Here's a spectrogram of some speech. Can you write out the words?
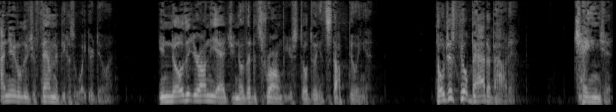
And you're going to lose your family because of what you're doing. You know that you're on the edge. You know that it's wrong, but you're still doing it. Stop doing it. Don't just feel bad about it. Change it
